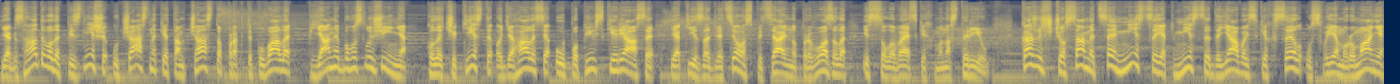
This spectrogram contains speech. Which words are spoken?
Як згадували пізніше, учасники там часто практикували п'яне богослужіння. Коли чекісти одягалися у попівські ряси, які задля цього спеціально привозили із соловецьких монастирів, кажуть, що саме це місце, як місце диявольських сил у своєму романі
